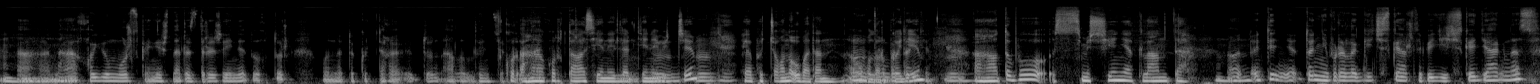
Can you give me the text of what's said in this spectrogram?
Ага, наха кою морс, конечно, раздражение доктор, оны да күттага тун алылын. Кур ага куртага сенелер дене битчи. Я почогону убадан оголорго ди. Ага, то бу смещение Атланта. Это неврологический ортопедический диагноз.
